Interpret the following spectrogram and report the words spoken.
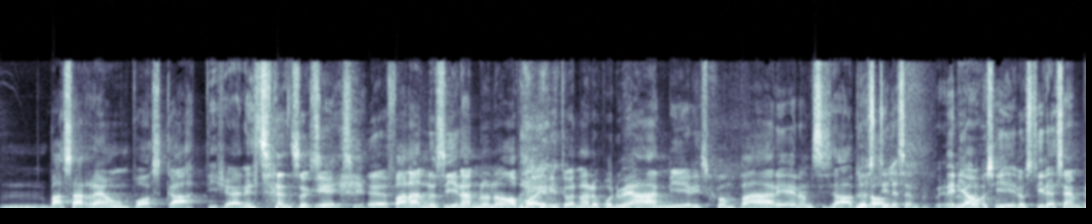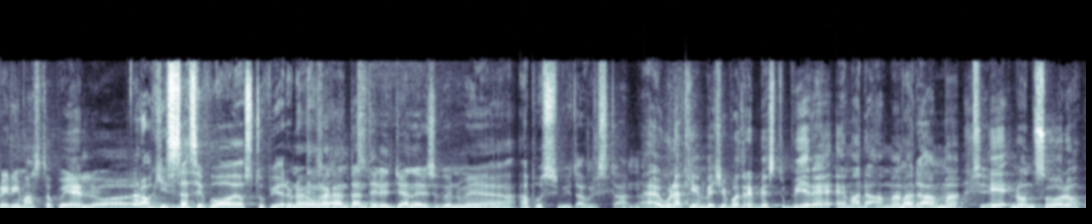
mh, va a Sanremo un po' a scatti, cioè nel senso che Sì, sì. eh, fa un anno sì, un anno no, poi ritorna dopo due anni, riscompare e non si sa. Lo però stile è sempre quello. Vediamo, dai. sì, lo stile è sempre rimasto quello. Però mm, chissà se può stupire. Una, una Esatto. cantante del genere, secondo me, ha- possibilità quest'anno. Eh, una che invece potrebbe stupire è Madame, Madame, Madame, sì. e non solo,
